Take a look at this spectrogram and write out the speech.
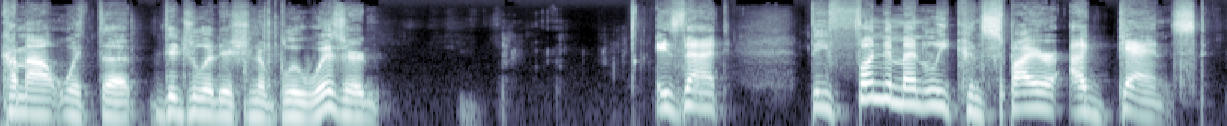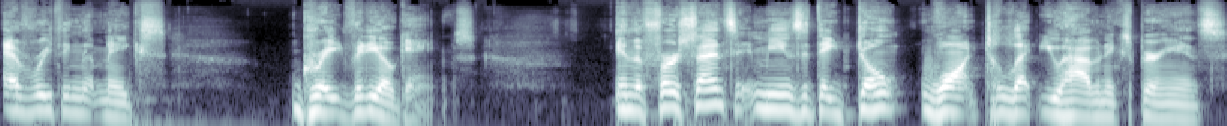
come out with the digital edition of Blue Wizard, is that they fundamentally conspire against everything that makes great video games. In the first sense, it means that they don't want to let you have an experience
